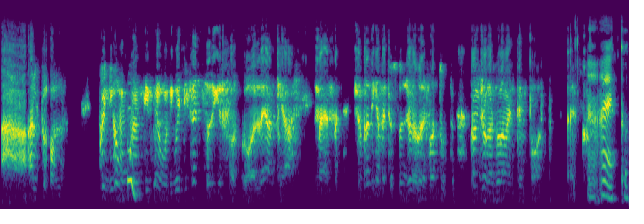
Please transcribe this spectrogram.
a, al gol. Quindi comunque è uno di quei difensori che fa gol e anche assist man. Cioè praticamente questo giocatore fa tutto, non gioca solamente in porta. Ecco. Ah, ecco.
